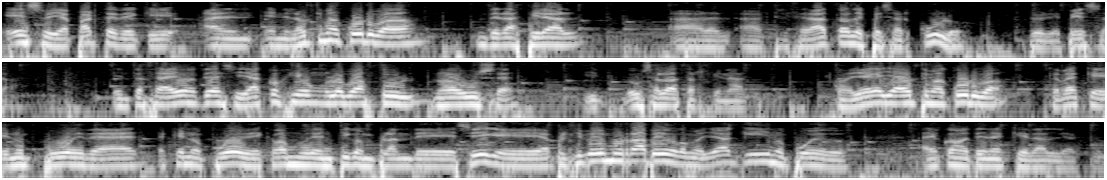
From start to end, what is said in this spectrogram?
eso, y aparte de que en, en la última curva de la espiral, al, al triceratops le pesa el culo, pero le pesa. Entonces ahí donde si ya has cogido un globo azul, no lo uses y úsalo hasta el final. Cuando llegue ya a la última curva, que ves que no puede, es, que no puede, es que va muy lentico en plan de, sí, que al principio es muy rápido, como ya aquí no puedo. Ahí es cuando tienes que darle al culo.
